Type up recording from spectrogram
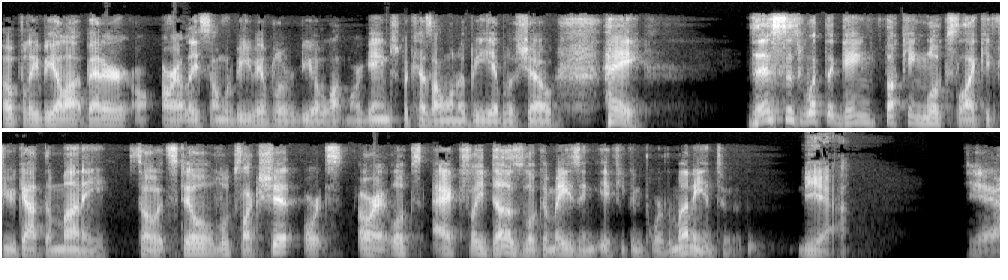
hopefully be a lot better, or, or at least I'm going to be able to review a lot more games because I want to be able to show, hey, this is what the game fucking looks like if you got the money. So it still looks like shit, or it's or it looks actually does look amazing if you can pour the money into it. yeah. Yeah.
